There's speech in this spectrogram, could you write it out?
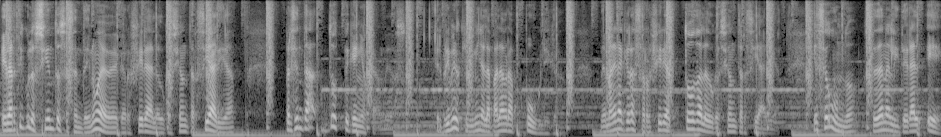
El artículo 169, que refiere a la educación terciaria, presenta dos pequeños cambios. El primero es que elimina la palabra pública, de manera que ahora se refiere a toda la educación terciaria. Y el segundo se da en el literal E,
